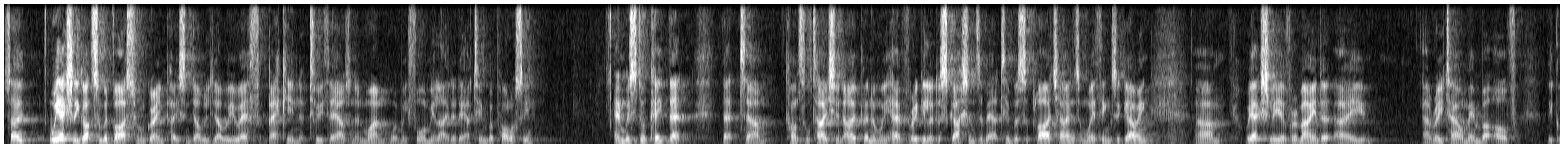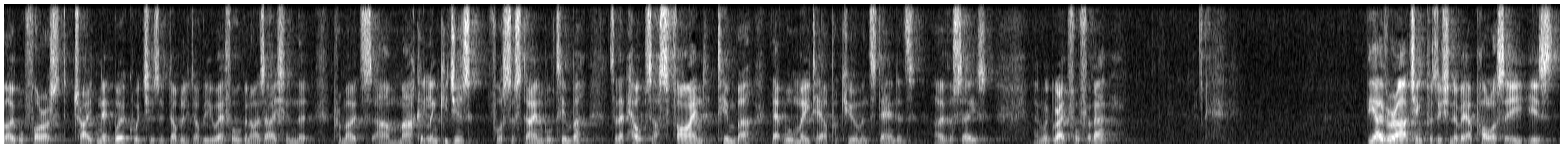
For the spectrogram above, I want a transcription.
So we actually got some advice from Greenpeace and WWF back in 2001 when we formulated our timber policy. And we still keep that, that um, consultation open and we have regular discussions about timber supply chains and where things are going. Um, we actually have remained a, a, a, retail member of the Global Forest Trade Network, which is a WWF organisation that promotes um, market linkages for sustainable timber. So that helps us find timber that will meet our procurement standards overseas, and we're grateful for that. The overarching position of our policy is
